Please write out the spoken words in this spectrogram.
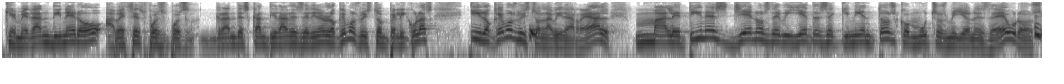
que me dan dinero, a veces pues, pues grandes cantidades de dinero, lo que hemos visto en películas y lo que hemos visto en la vida real, maletines llenos de billetes de 500 con muchos millones de euros.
